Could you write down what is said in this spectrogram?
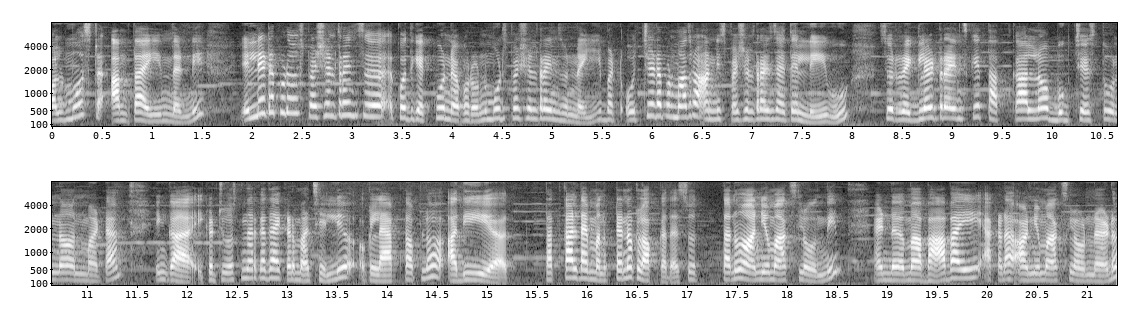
ఆల్మోస్ట్ అంతా అయ్యిందండి వెళ్ళేటప్పుడు స్పెషల్ ట్రైన్స్ కొద్దిగా ఎక్కువ ఉన్నాయి. ఒక రెండు మూడు స్పెషల్ ట్రైన్స్ ఉన్నాయి. బట్ వచ్చేటప్పుడు మాత్రం అన్ని స్పెషల్ ట్రైన్స్ అయితే లేవు. సో రెగ్యులర్ ట్రైన్స్కి తత్కాల్లో బుక్ చేస్తూ ఉన్నాం అనమాట ఇంకా ఇక్కడ చూస్తున్నారు కదా ఇక్కడ మా చెల్లి ఒక ల్యాప్టాప్లో అది తత్కాల టైం మనకు టెన్ ఓ క్లాక్ కదా. సో తను ఆన్యూ మార్క్స్లో ఉంది. అండ్ మా బాబాయి అక్కడ ఆన్యూ మార్క్స్లో ఉన్నాడు.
